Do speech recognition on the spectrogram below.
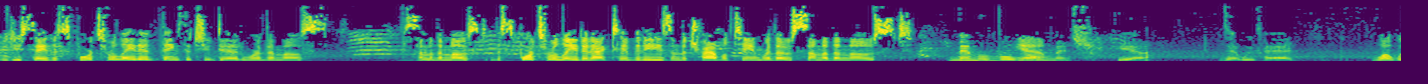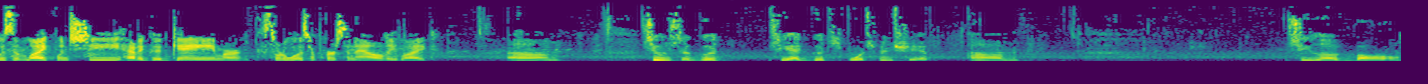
would you say the sports related things that you did were the most some of the most the sports related activities and the travel team were those some of the most Memorable Yeah. moments, yeah, that we've had. what was it like when she had a good game or sort of what was her personality like? Um, she was a good. She had good sportsmanship. Um, she loved ball,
